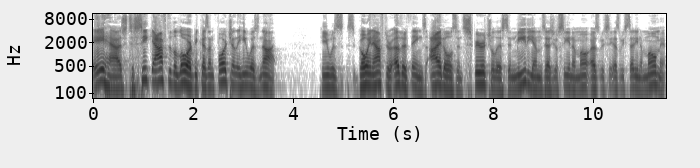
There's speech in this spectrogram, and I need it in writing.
Ahaz to seek after the Lord because unfortunately he was not. He was going after other things, idols and spiritualists and mediums, as you'll see in a mo- as we see as we study in a moment.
